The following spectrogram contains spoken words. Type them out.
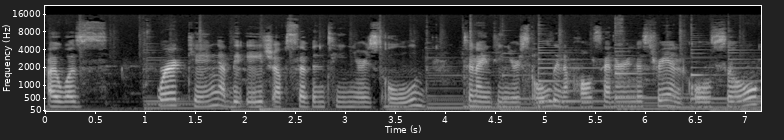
I was working at the age of 17 years old to 19 years old in a call center industry and also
